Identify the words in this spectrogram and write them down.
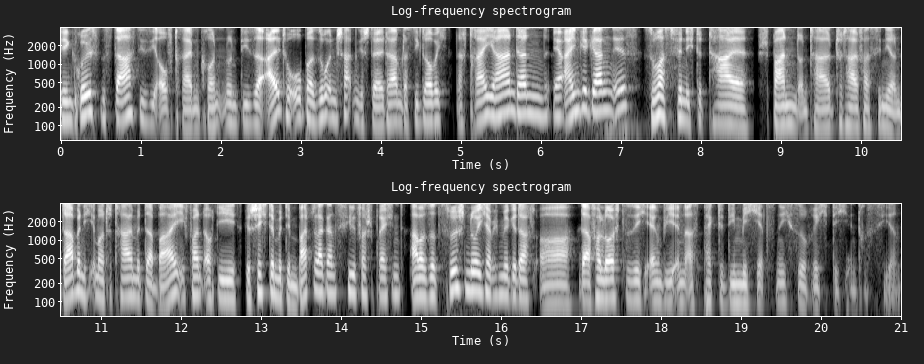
den größten Stars, die sie auftreiben konnten und diese alte Oper so in Schatten gestellt haben, dass die, glaube ich, nach drei Jahren dann ja. eingegangen ist. Sowas finde ich total spannend und total, total faszinierend. Und da bin ich immer total mit dabei. Ich fand auch die Geschichte mit dem Butler ganz vielversprechend, aber aber so zwischendurch habe ich mir gedacht, oh, da verläuft sie sich irgendwie in Aspekte, die mich jetzt nicht so richtig interessieren.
